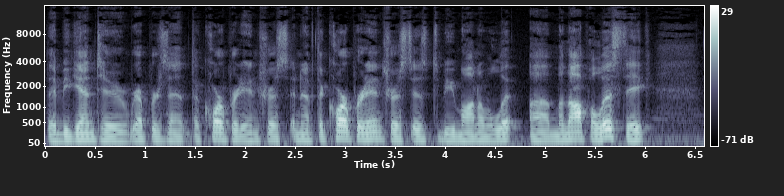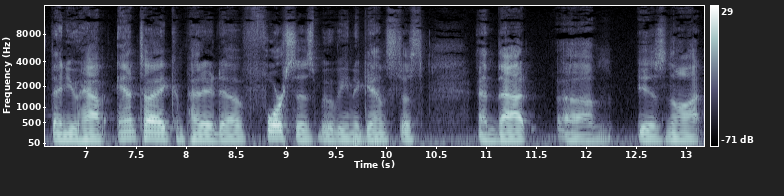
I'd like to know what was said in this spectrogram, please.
They begin to represent the corporate interest. And if the corporate interest is to be uh, monopolistic, then you have anti competitive forces moving against us. And that um, is not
